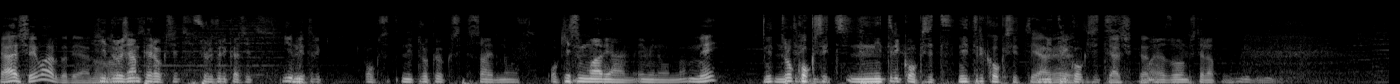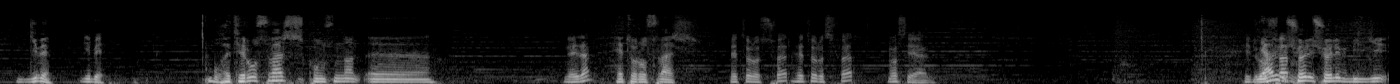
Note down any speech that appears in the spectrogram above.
Ya her şey vardır yani. Hidrojen peroksit, sülfürik asit, Gibi. nitrik oksit, nitrok oksit saydım evet. O kesin var yani eminim ondan. Ne? Nitrokoksit. Nitrik oksit. Nitrik oksit yani. nitrik evet. oksit. Gerçekten. Bayağı zormuş telaffuzu. Gibi. Gibi. Bu heterosfer konusundan e, Neyden? heterosfer. Heterosfer, heterosfer nasıl yani? Yer, Hidrosfer mi? şöyle şöyle bir bilgi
